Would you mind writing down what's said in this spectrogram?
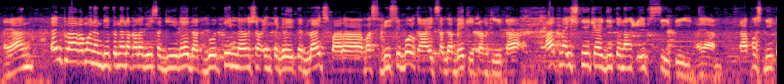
Ayan. Ang plaka mo nandito na nakalagay sa gilid at good thing meron siyang integrated lights para mas visible kahit sa gabi kitang-kita. At may sticker dito ng Ape City. Ayan. Tapos dito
